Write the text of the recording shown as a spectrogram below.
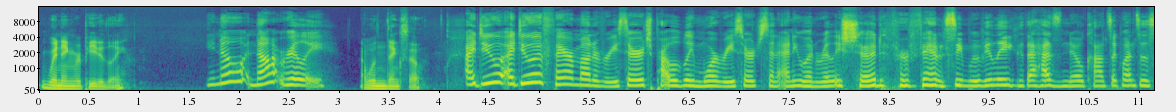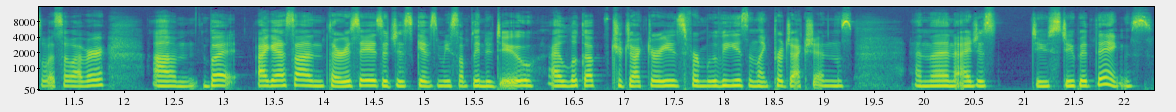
winning repeatedly? You know, not really. I wouldn't think so. I do I do a fair amount of research, probably more research than anyone really should for Fantasy Movie League that has no consequences whatsoever. Um, but I guess on Thursdays it just gives me something to do. I look up trajectories for movies and like projections, and then I just do stupid things.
